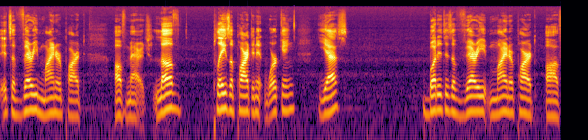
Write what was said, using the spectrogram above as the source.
it's a very minor part of marriage. Love plays a part in it working, yes, but it is a very minor part of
